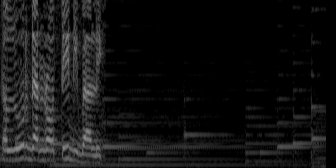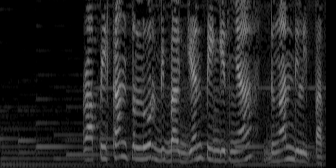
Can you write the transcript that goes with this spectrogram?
Telur dan roti dibalik. Rapikan telur di bagian pinggirnya dengan dilipat.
